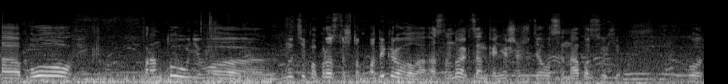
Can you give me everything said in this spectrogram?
А, По фронту у него, ну, типа, просто, чтобы подыгрывало. Основной акцент, конечно же, делался на басухе. Вот.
